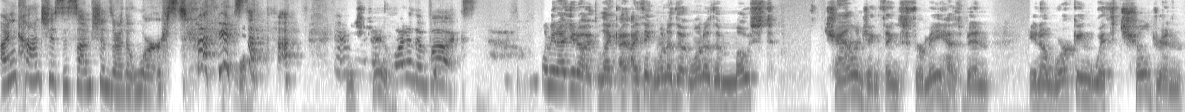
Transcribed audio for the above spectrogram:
Unconscious assumptions are the worst. In one of the books i mean I, you know like I, I think one of the one of the most challenging things for me has been you know working with children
